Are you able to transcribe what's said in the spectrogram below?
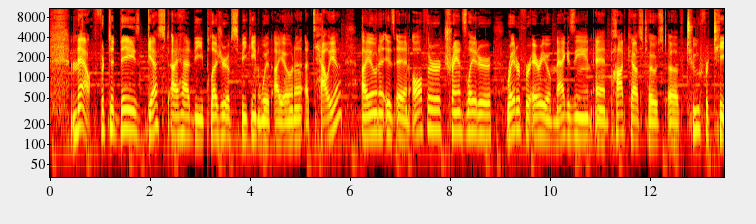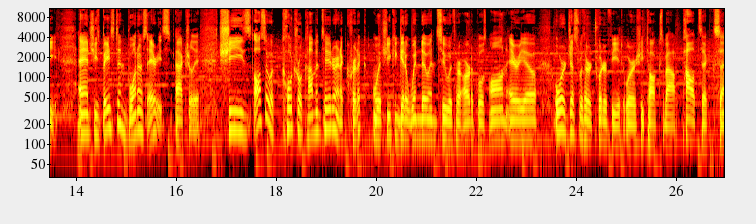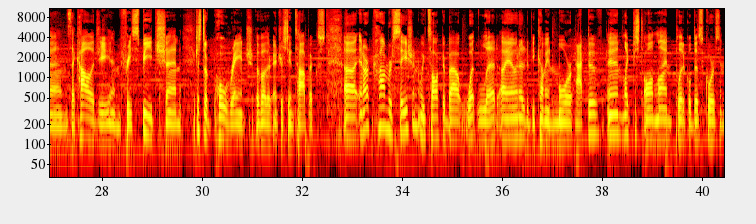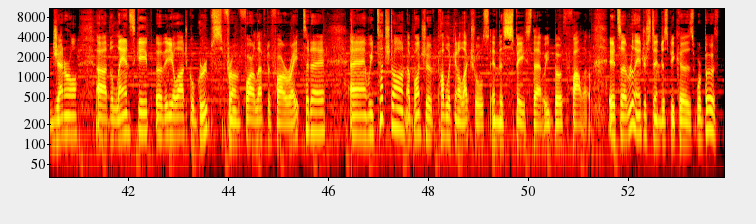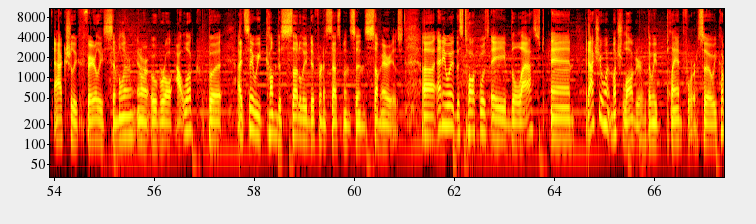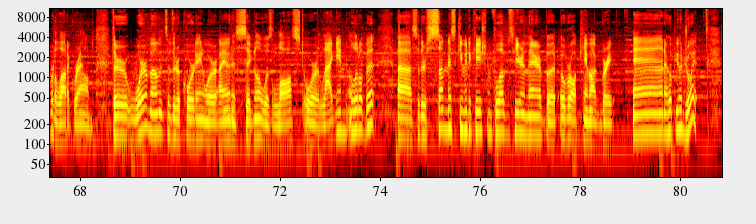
Now, for today's guest, I had the pleasure of speaking with Iona Italia. Iona is an author, translator, writer for Areo magazine, and podcast host of Two for Tea. And she's based in Buenos Aires, actually. She's also a cultural commentator and a critic, which you can get a window into with her articles on Areo or just with her Twitter feed, where she talks about politics and psychology and free speech and just a whole range of other interesting topics. Uh, in our conversation, we talked about what led Iona to becoming more active in like just online political discourse in general, uh, the landscape of ideological groups from far left to far right today. And we touched on a bunch of public intellectuals in this space that we both follow. It's uh, really interesting just because we're both actually fairly similar in our overall outlook, but I'd say we come to subtly different assessments in some areas. Uh, anyway, this talk was a blast, and it actually went much longer than we planned for, so we covered a lot of ground. There were moments of the recording where Iona's signal was lost or lagging a little bit, uh, so there's some miscommunication flubs here and there, but overall came out great. And I hope you enjoy it.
